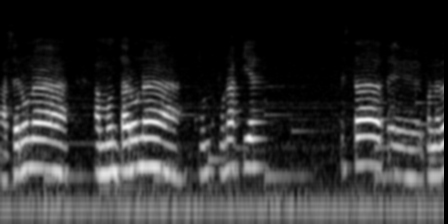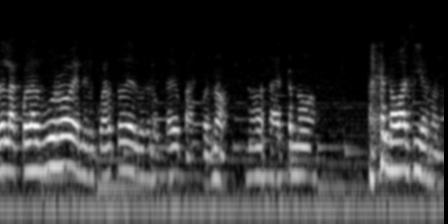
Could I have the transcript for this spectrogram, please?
hacer una. a montar una. una fiesta de ponerle la cola al burro en el cuarto de los del Octavio Paz. Pues no, no, o sea, esto no. no va así, hermano.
